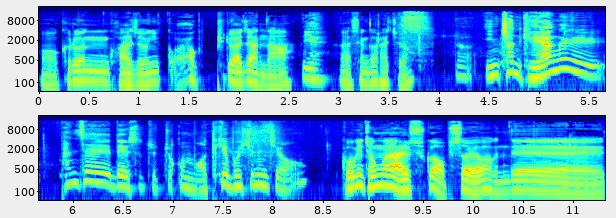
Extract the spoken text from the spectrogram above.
어, 그런 과정이 꼭 필요하지 않나 예. 아, 생각을 하죠. 인천 계양을 판세에 대해서 조금 어떻게 보시는지요? 거긴 정말 알 수가 없어요. 근데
